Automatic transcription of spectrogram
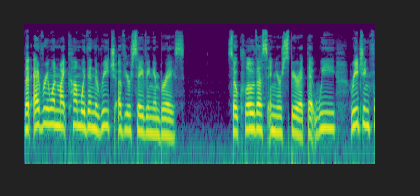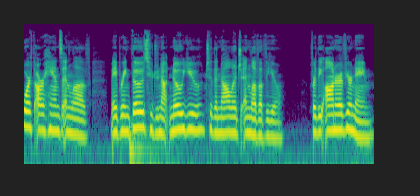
that everyone might come within the reach of your saving embrace. So clothe us in your spirit, that we, reaching forth our hands in love, may bring those who do not know you to the knowledge and love of you. For the honor of your name.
